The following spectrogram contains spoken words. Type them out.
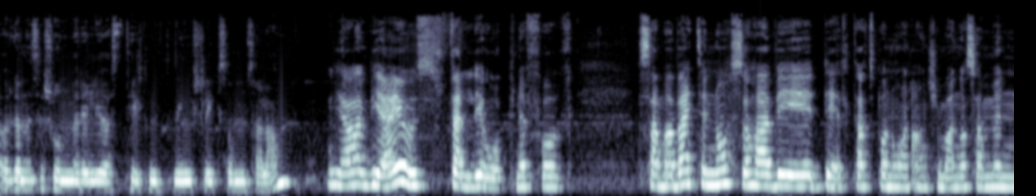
organisasjoner med religiøs tilknytning, slik som Salam? Ja, vi er jo veldig åpne for samarbeid. Til nå så har vi deltatt på noen arrangementer sammen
